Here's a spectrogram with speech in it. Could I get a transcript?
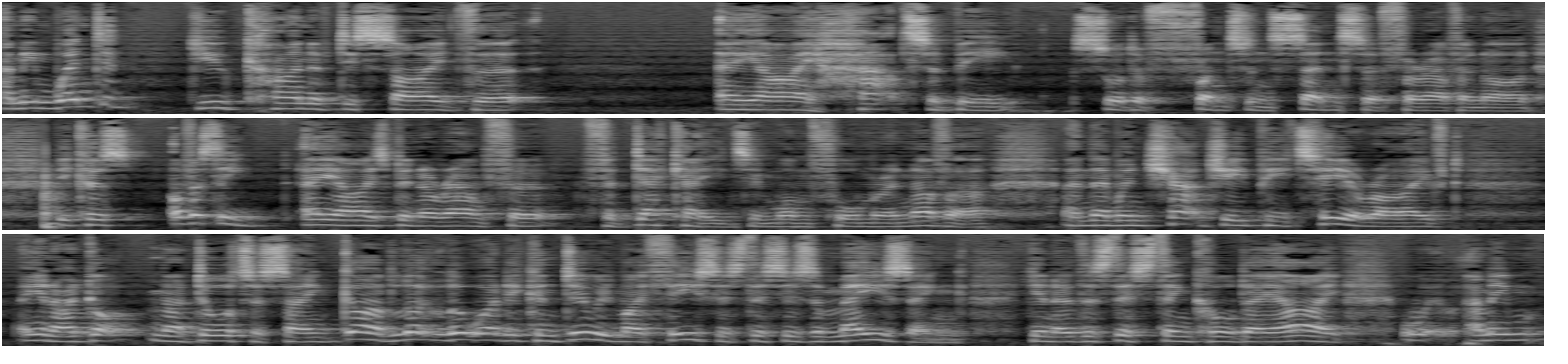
I mean, when did you kind of decide that AI had to be sort of front and center for Avanade? Because obviously AI has been around for, for decades in one form or another. And then when ChatGPT arrived, you know, I'd got my daughter saying, God, look, look what it can do with my thesis. This is amazing. You know, there's this thing called AI. I mean,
